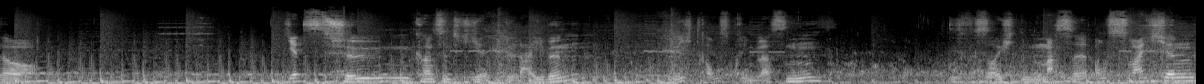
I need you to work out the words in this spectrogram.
So. Jetzt schön konzentriert bleiben. Nicht rausbringen lassen. Diese verseuchten Masse ausweichen.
